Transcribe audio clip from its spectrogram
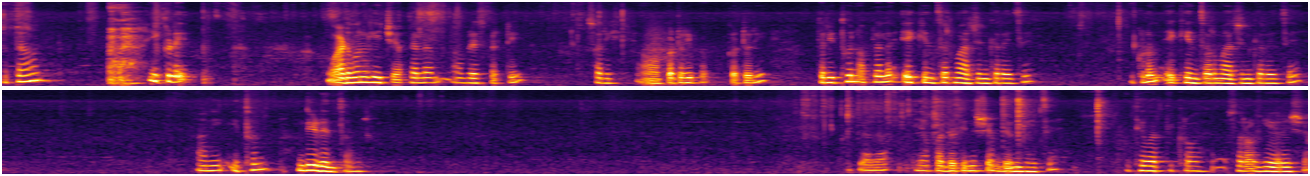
आता इकडे वाढवून घ्यायची आपल्याला ब्रेसपट्टी सॉरी कटोरी प कटोरी. तर इथून आपल्याला एक इंचवर मार्जिन करायचं आहे इकडून एक इंचावर मार्जिन करायचे आणि इथून दीड इंचावर. आपल्याला या पद्धतीने शेप देऊन घ्यायचे इथे वरती क्रॉस सरळ घे रेषा.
